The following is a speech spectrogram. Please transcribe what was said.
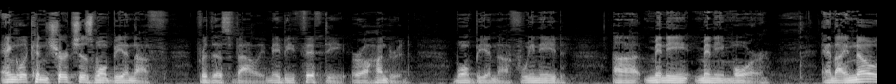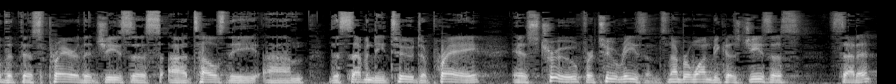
Anglican churches won't be enough for this valley. Maybe 50 or 100 won't be enough. We need uh, many, many more. And I know that this prayer that Jesus uh, tells the, um, the 72 to pray is true for two reasons. Number one, because Jesus said it.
